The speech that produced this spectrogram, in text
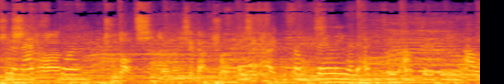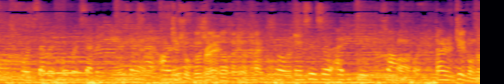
持 The 是 next 他 one 出道七年的一些感受、一些态度。 Some feeling and attitude after being out for seven over seven years as an 这 artist. 首歌是一个很有态度的 So this is an attitude 啊 song for him.，但是这种态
